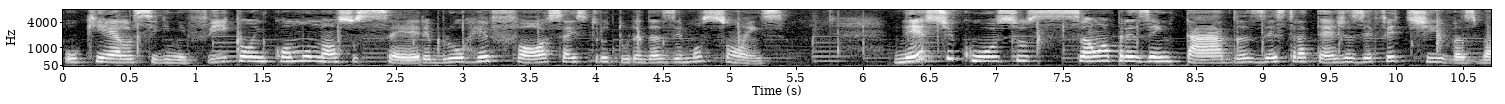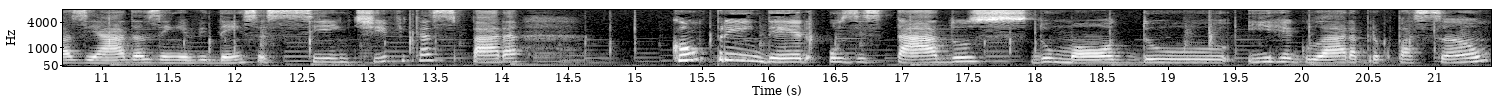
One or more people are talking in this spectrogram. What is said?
o que elas significam e como o nosso cérebro reforça a estrutura das emoções. Neste curso são apresentadas estratégias efetivas baseadas em evidências científicas para compreender os estados do modo irregular a preocupação,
